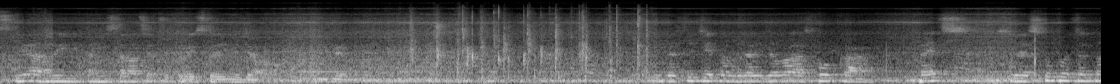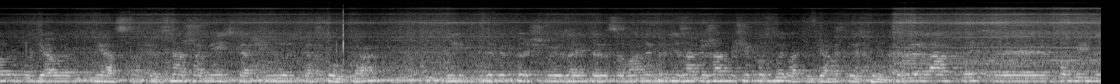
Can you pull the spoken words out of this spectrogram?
wspierać i niech ta instalacja, przy której stoimy działa. Dziękuję. Inwestycję tą zrealizowała spółka PEC ze stuprocentowym udziałem miasta. To jest nasza miejska świnoujska spółka i gdyby ktoś był zainteresowany, to nie zamierzamy się pozbywać udziału w tej spółce. Te lampy e, powinny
